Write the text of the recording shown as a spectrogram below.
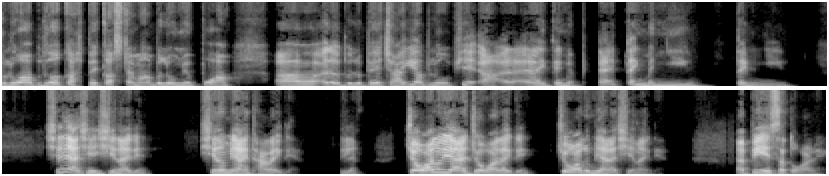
ဘလို့ကဘလို့ကဘယ် customer ဘလို့မျိုးပွားအာအဲ့လိုဘလို့ဘယ်ချာကြီးကဘလို့ဖြစ်အာအဲ့အဲ့တိတ်မအဲ့တိတ်မညီဘူးတိတ်မညီဘူးရှင်းရရှင်းရှင်းလိုက်တယ်ရှင်းလို့မရရင်ထားလိုက်တယ်ဒီလားကြော်သွားလို့ရရင်ကြော်သွားလိုက်တယ်ကြော်သွားလို့မရရင်ရှင်းလိုက်တယ်အပြီးရင်ဆက်သွားတယ်ဒါပဲ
